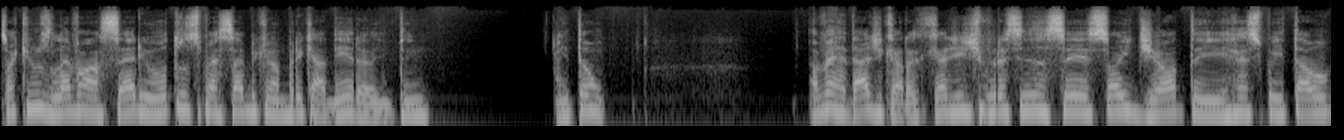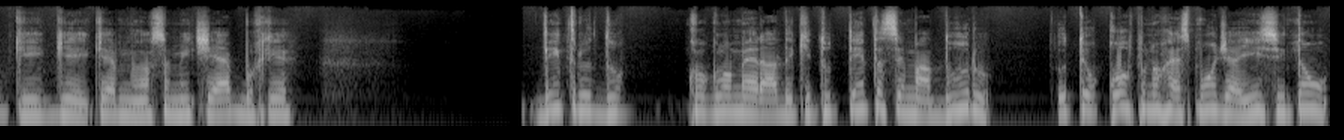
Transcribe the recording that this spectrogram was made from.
Só que uns levam a sério, outros percebem que é uma brincadeira, entende? Então, a verdade, cara, é que a gente precisa ser só idiota e respeitar o que, que, que a nossa mente é, porque dentro do conglomerado que tu tenta ser maduro, o teu corpo não responde a isso. Então,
